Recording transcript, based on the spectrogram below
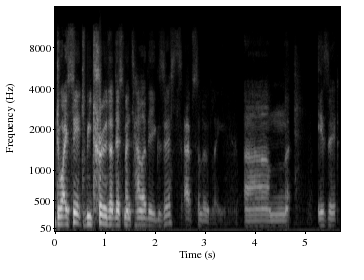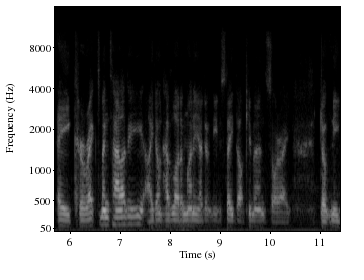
Do i see it to be true that this mentality exists? Absolutely um, is it a correct mentality i don't have a lot of money i don't need estate documents or i don't need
